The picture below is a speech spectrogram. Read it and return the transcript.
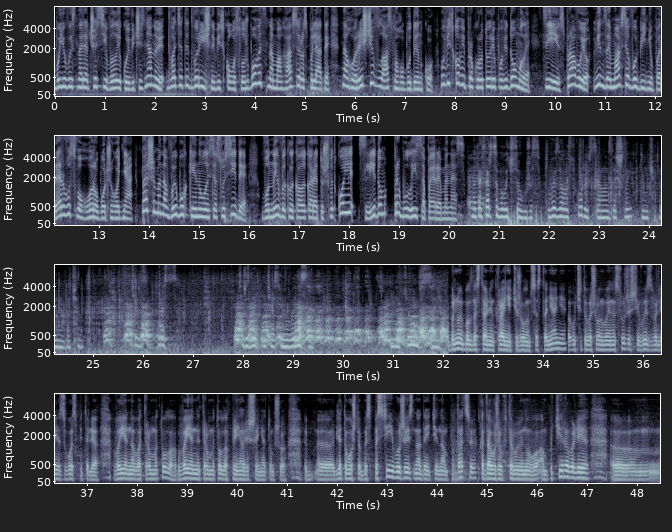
Бойовий снаряд часів Великої Вітчизняної 22-річний військовослужбовець намагався розпиляти на горищі власного будинку. У військовій прокуратурі повідомили, цією справою він займався в обідню перерву свого робочого дня. Першими на вибух кинулися сусіди. Вони викликали карету швидкої, слідом прибули й сапери МНС. Мене так серце що це ужас. Визвали скору і все, вони зайшли, нічого не бачили. Через, через деякий час його винесли І на цьому все. Больной был доставлен в крайне тяжелом состоянии. Учитывая, что он военнослужащий, вызвали с госпиталя военного травматолога. Военный травматолог принял решение о том, что э, для того, чтобы спасти его жизнь, надо идти на ампутацию. Когда уже вторую ногу ампутировали, э,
